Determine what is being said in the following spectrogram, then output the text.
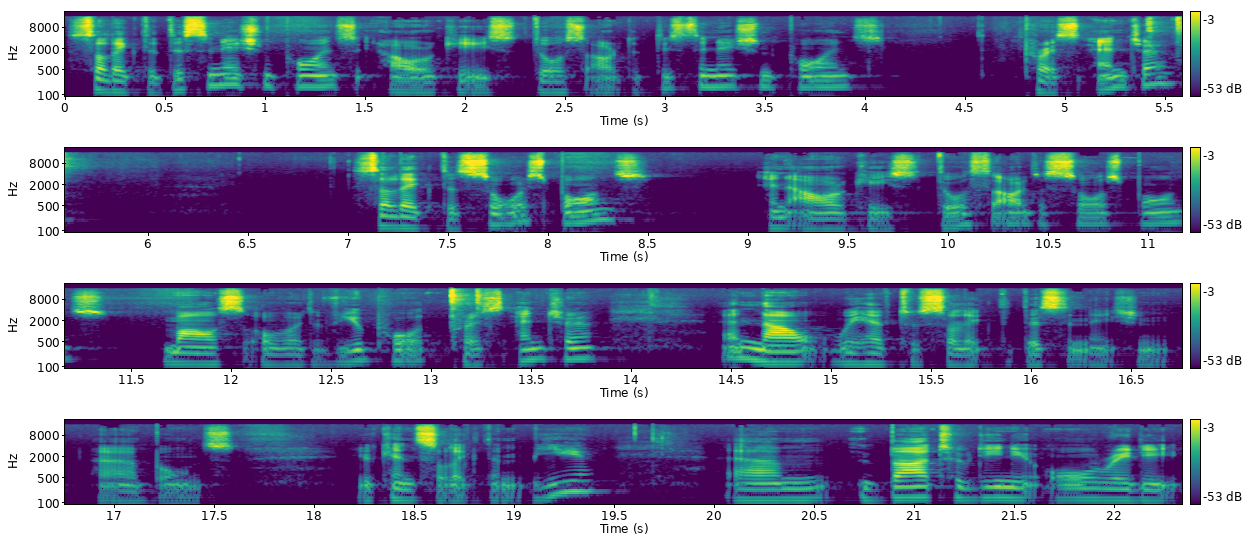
Select the destination points. In our case, those are the destination points. Press enter. Select the source points. In our case, those are the source points. Mouse over the viewport, press enter. And now we have to select the destination uh, bones. You can select them here, um, but Houdini already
